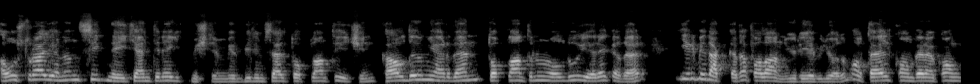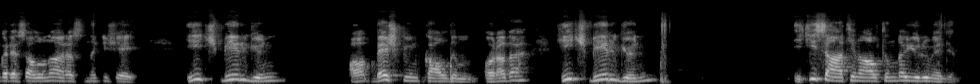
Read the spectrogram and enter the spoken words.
Avustralya'nın Sydney kentine gitmiştim bir bilimsel toplantı için. Kaldığım yerden toplantının olduğu yere kadar 20 dakikada falan yürüyebiliyordum. Otel, konferen, kongre salonu arasındaki şey. Hiçbir gün, 5 gün kaldım orada. Hiçbir gün iki saatin altında yürümedim.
